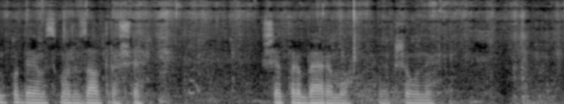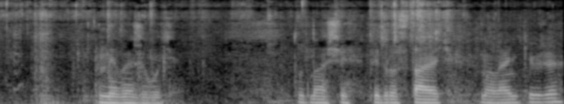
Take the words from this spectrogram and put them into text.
Ну, Подивимось, може завтра ще, ще приберемо, якщо вони не виживуть. Тут наші підростають маленькі вже.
